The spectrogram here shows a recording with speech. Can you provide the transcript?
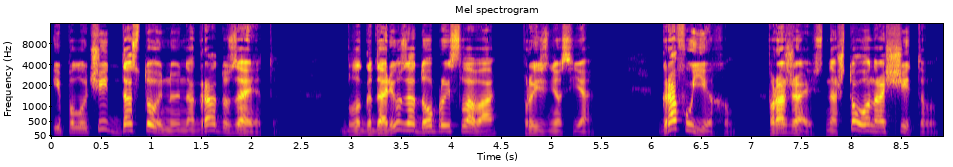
и получить достойную награду за это. Благодарю за добрые слова, произнес я. Граф уехал. Поражаюсь, на что он рассчитывал.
